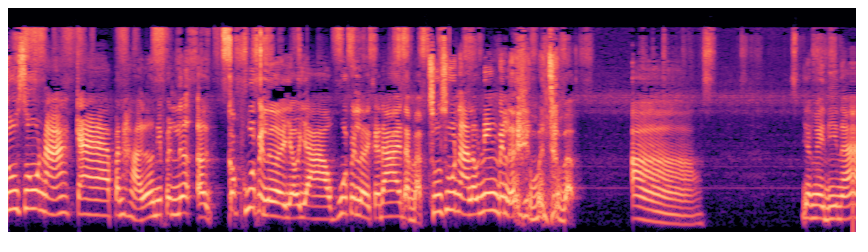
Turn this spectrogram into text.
สู้ๆนะ แกปัญหาเรื่องนี้เป็นเรื่องเออก็พูดไปเลยยาวๆ พูดไปเลยก็ได้แต่แบบสู้ๆนะแล้วนิ่งไปเลยเดี๋ยวมันจะแบบ อ่า ยังไงดีนะ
